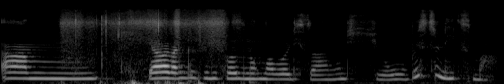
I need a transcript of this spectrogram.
Ähm, ja, danke für die Folge nochmal, wollte ich sagen. Und jo, bis zum nächsten Mal.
